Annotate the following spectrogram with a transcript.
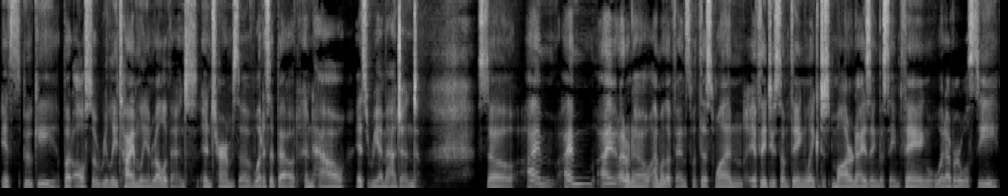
It's spooky, but also really timely and relevant in terms of what it's about and how it's reimagined. So I'm I'm I, I don't know. I'm on the fence with this one. If they do something like just modernizing the same thing, whatever, we'll see.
